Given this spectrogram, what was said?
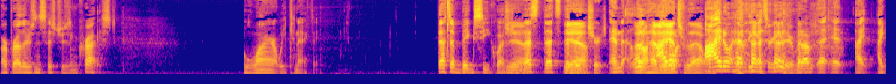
our brothers and sisters in Christ. Why aren't we connecting? That's a big C question. Yeah. That's that's the Yeah. big church. And look, don't have the answer for that one. I don't have the answer either. But I'm, I, I I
